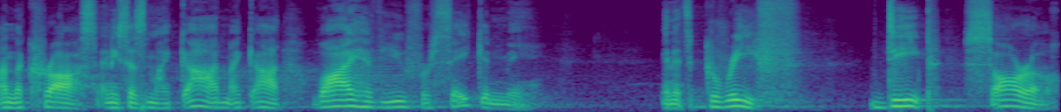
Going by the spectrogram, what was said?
on the cross, and he says, My God, my God, why have you forsaken me? And it's grief, deep sorrow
